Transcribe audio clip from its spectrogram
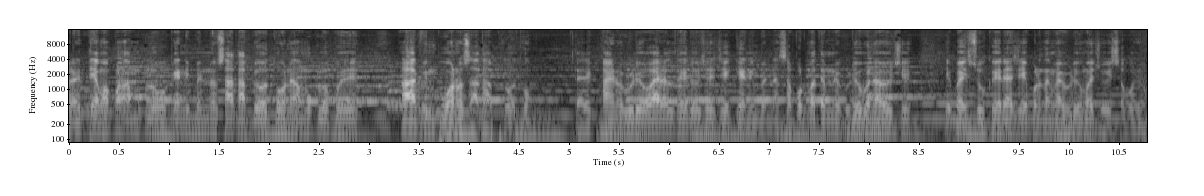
અને તેમાં પણ અમુક લોકો ગેનીબેનનો સાથ આપ્યો હતો અને અમુક લોકોએ અરવિંદ ભુવાનો સાથ આપ્યો હતો. ત્યારે એક ભાઈનો વીડિયો વાયરલ થઈ રહ્યો છે જે જ્ઞાનીબેનના સપોર્ટમાં તેમને વીડિયો બનાવ્યો છે. એ ભાઈ શું કહી રહ્યા છે એ પણ તમે આ વિડીયોમાં જોઈ શકો છો.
